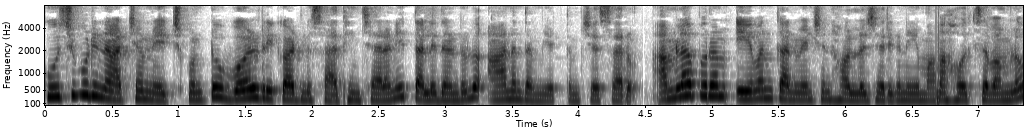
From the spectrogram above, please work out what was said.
కూచిపూడి నాట్యం నేర్చుకుంటూ వరల్డ్ రికార్డులు సాధించారని తల్లిదండ్రులు ఆనందం వ్యక్తం చేశారు. అమలాపురం ఏవన్ కన్వెన్షన్ హాల్లో జరిగిన ఈ మహోత్సవంలో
